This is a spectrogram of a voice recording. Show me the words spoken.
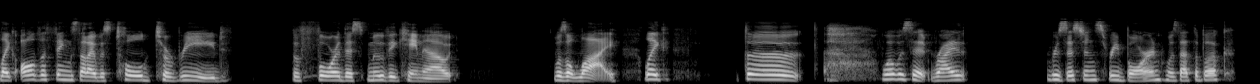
like all the things that I was told to read before this movie came out was a lie. Like the what was it? Rise Resistance Reborn was that the book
